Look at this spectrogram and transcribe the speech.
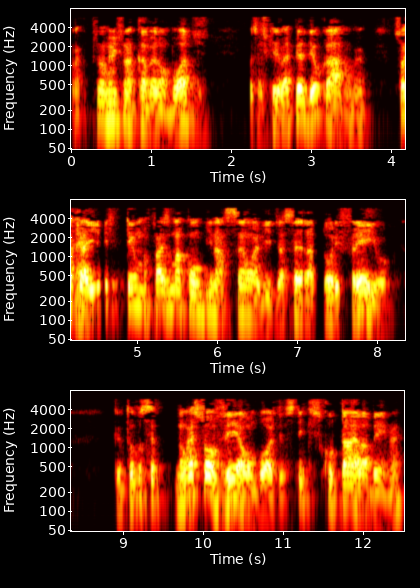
Principalmente na câmera on-board, você acha que ele vai perder o carro, né? Só que é. aí ele tem uma, faz uma combinação ali de acelerador e freio. Então você não é só ver a on-board, você tem que escutar ela bem, né?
